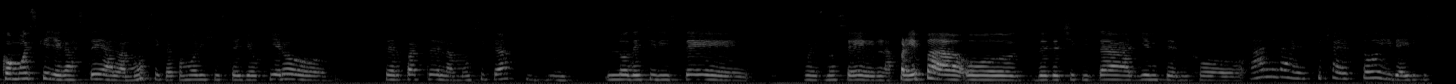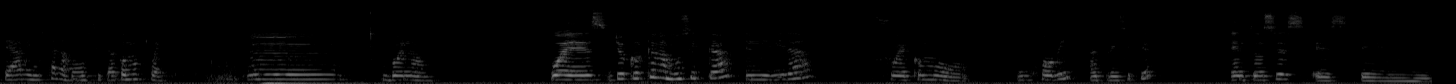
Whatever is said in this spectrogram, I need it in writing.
cómo es que llegaste a la música, cómo dijiste yo quiero ser parte de la música, lo decidiste pues no sé, en la prepa o desde chiquita alguien te dijo, ah, mira, escucha esto y de ahí dijiste, ah, me gusta la música, ¿cómo fue? Mm, bueno, pues yo creo que la música en mi vida fue como un hobby al principio. Entonces, este,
